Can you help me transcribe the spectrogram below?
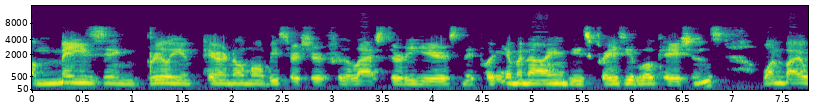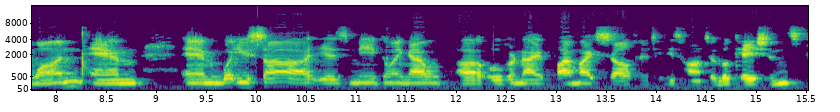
amazing, brilliant paranormal researcher for the last 30 years, and they put him and I in these crazy locations, one by one, and and what you saw is me going out uh, overnight by myself into these haunted locations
